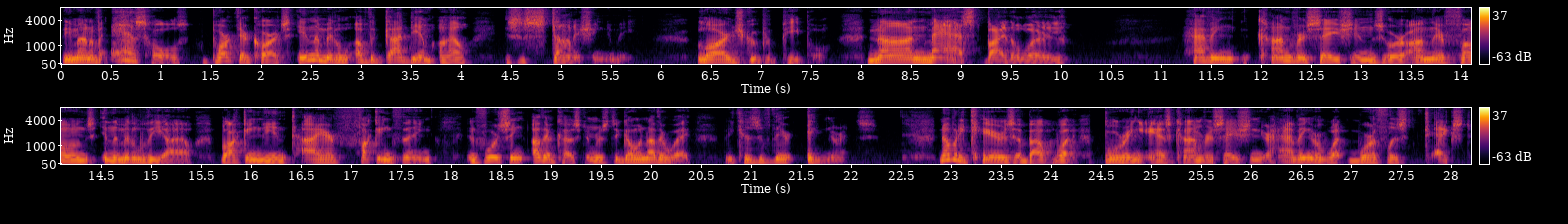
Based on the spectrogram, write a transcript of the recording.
The amount of assholes who park their carts in the middle of the goddamn aisle is astonishing to me large group of people, non masked, by the way, having conversations or on their phones in the middle of the aisle, blocking the entire fucking thing and forcing other customers to go another way because of their ignorance. Nobody cares about what boring ass conversation you're having or what worthless text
